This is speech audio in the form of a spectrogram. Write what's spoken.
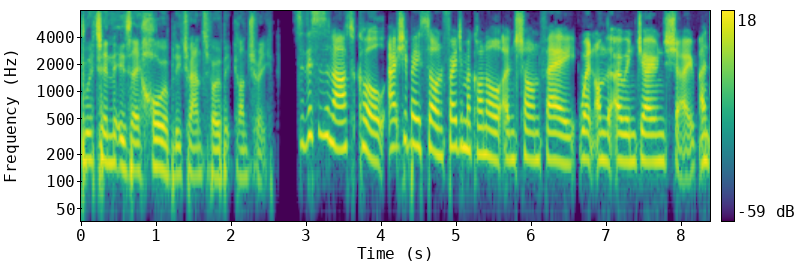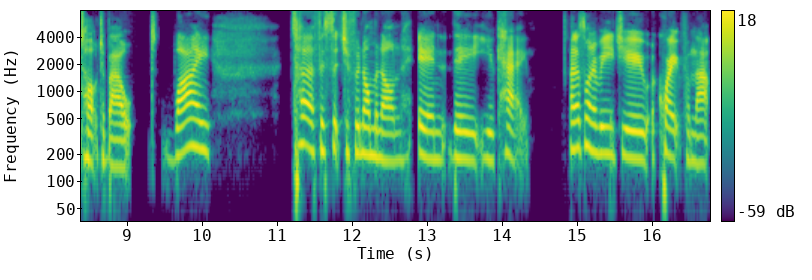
Britain is a horribly transphobic country. So this is an article actually based on Freddy McConnell and Shon Faye went on the Owen Jones show and talked about why TERF is such a phenomenon in the UK. I just want to read you a quote from that,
